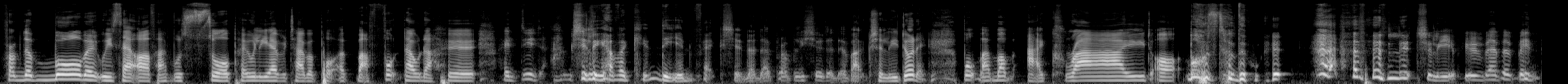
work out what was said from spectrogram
From the moment we set off, I was so poorly every time I put my foot down. I hurt. I did actually have a kidney infection and I probably shouldn't have actually done it. But my mum, I cried most of the way. and then literally, if you've ever been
